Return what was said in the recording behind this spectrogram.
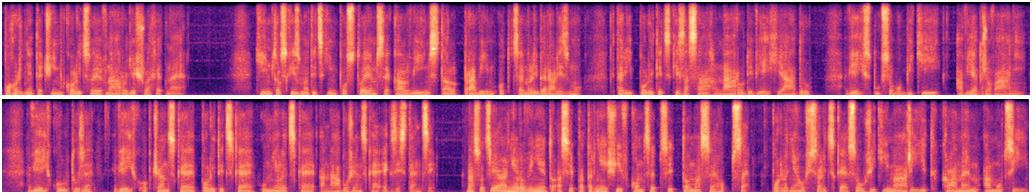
pohrdněte čímkoliv, co je v národě šlechetné, Tímto schizmatickým postojem se Kalvín stal pravým otcem liberalismu, který politicky zasáhl národy v jejich jádru, v jejich způsobu bytí a vyjadřování, v jejich kultuře, v jejich občanské, politické, umělecké a náboženské existenci. Na sociální rovině je to asi patrnější v koncepci Tomase Hobbese, podle něhož se lidské soužití má řídit klamem a mocí,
